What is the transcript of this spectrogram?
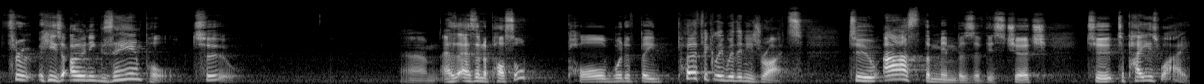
through his own example, too. Um, as, as an apostle, Paul would have been perfectly within his rights to ask the members of this church to, to pay his way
